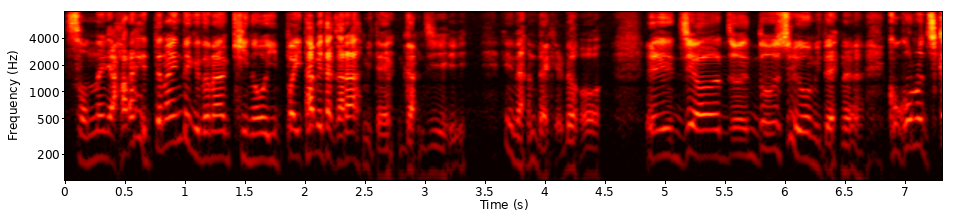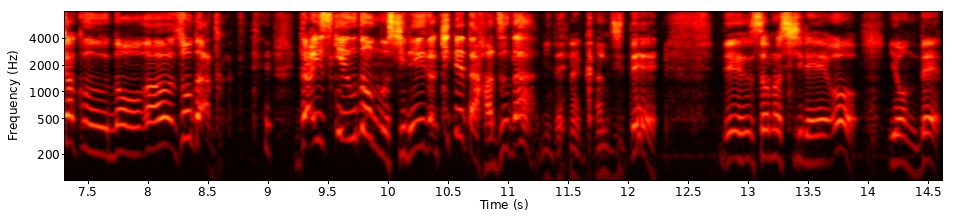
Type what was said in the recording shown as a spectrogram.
そんなに腹減ってないんだけどな昨日いっぱい食べたからみたいな感じ なんだけど。えじゃあどうしようみたいな。ここの近くのあそうだとかって言って大輔うどんの指令が来てたはずだみたいな感じで。でその指令を読んで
